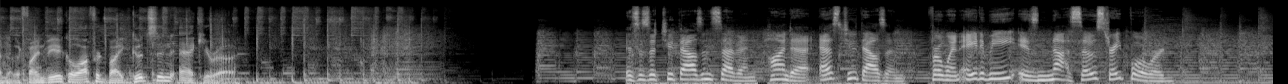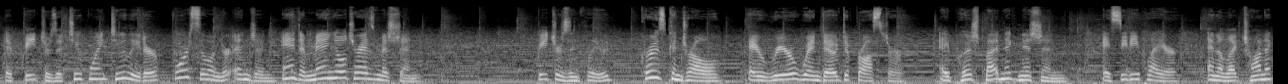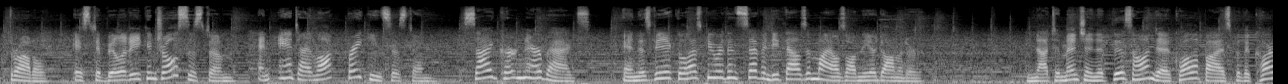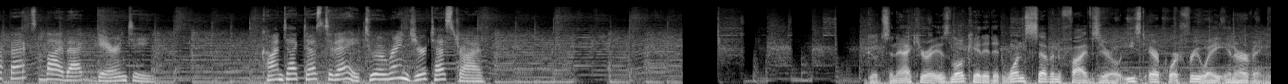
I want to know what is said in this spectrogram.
Another fine vehicle offered by Goodson Acura. This is a 2007 Honda S2000 for when A to B is not so straightforward. It features a 2.2-liter four-cylinder engine and a manual transmission. Features include cruise control, a rear window defroster, a push-button ignition, a CD player, an electronic throttle, a stability control system, an anti-lock braking system, side curtain airbags, and this vehicle has fewer than 70,000 miles on the odometer. Not to mention that this Honda qualifies for the Carfax buyback guarantee. Contact us today to arrange your test drive. Goodson Acura is located at 1750 East Airport Freeway in Irving.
